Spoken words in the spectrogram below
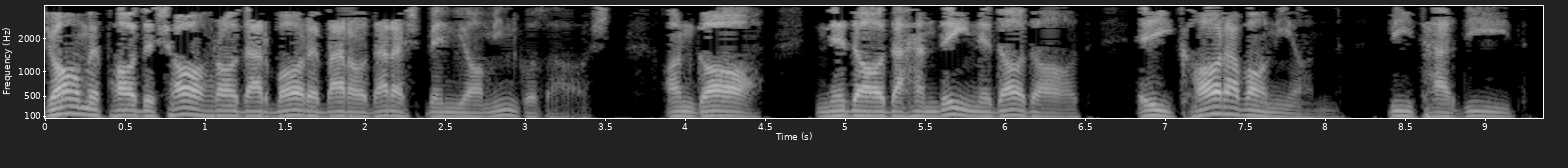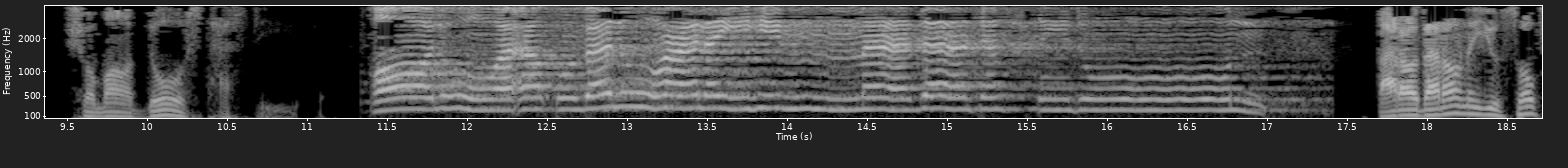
جام پادشاه را در بار برادرش بنیامین گذاشت. آنگاه ندادهنده ندا داد ای کاروانیان بی تردید شما دوست هستید. قالوا واقبلوا عليهم ماذا تفقدون؟ برادران یوسف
